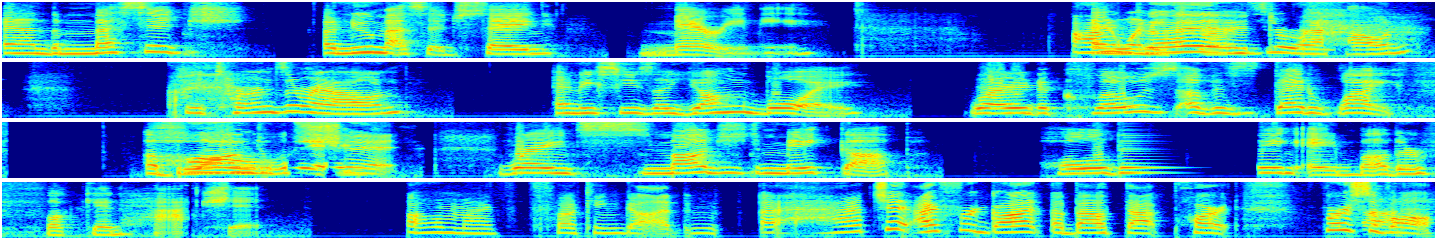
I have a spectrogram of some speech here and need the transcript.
and the message, a new message saying, "Marry me." I'm and when good. he turns around, he turns around and he sees a young boy wearing the clothes of his dead wife, a blonde oh, wig, shit. wearing smudged makeup, holding a motherfucking hatchet. Oh my fucking god. A hatchet? I forgot about that part. First of A all,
